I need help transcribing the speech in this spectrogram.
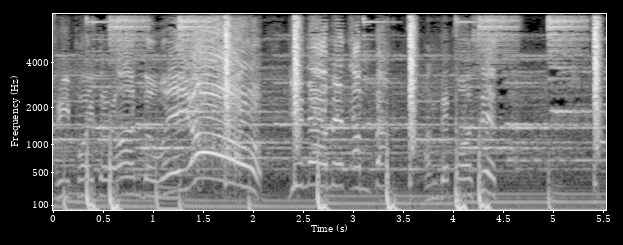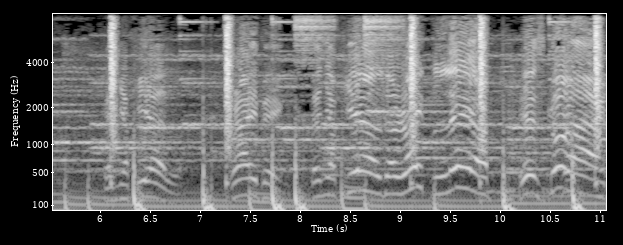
Three-pointer on the way. Oh! Ginamit ang back. Ang deposit. Peñafiel driving. Peñafiel, the right layup is good. Drive.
